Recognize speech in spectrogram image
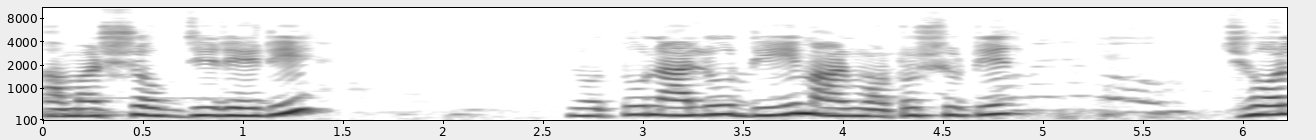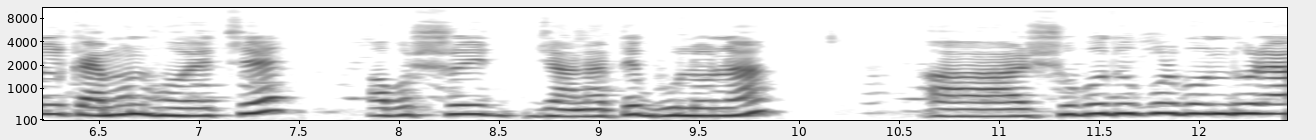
আমার সবজি রেডি নতুন আলু, ডিম আর মটরশুঁটির ঝোল কেমন হয়েছে অবশ্যই জানাতে ভুলো না। আর শুভ দুপুর বন্ধুরা,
